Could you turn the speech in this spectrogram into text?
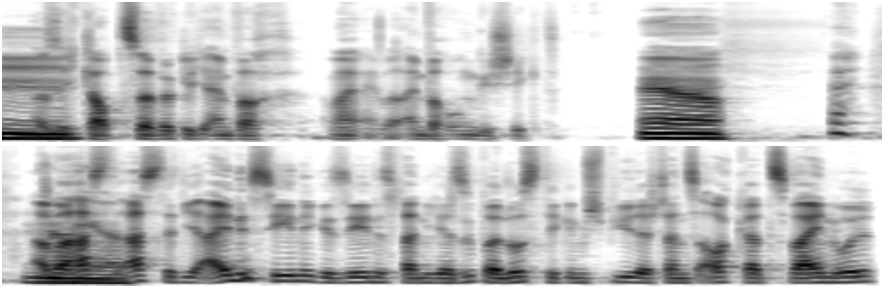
Hm. Also ich glaube, es war wirklich einfach, einfach ungeschickt. Ja. Aber hast, hast, du die eine Szene gesehen, das fand ich ja super lustig im Spiel, da stand es auch gerade 2-0,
